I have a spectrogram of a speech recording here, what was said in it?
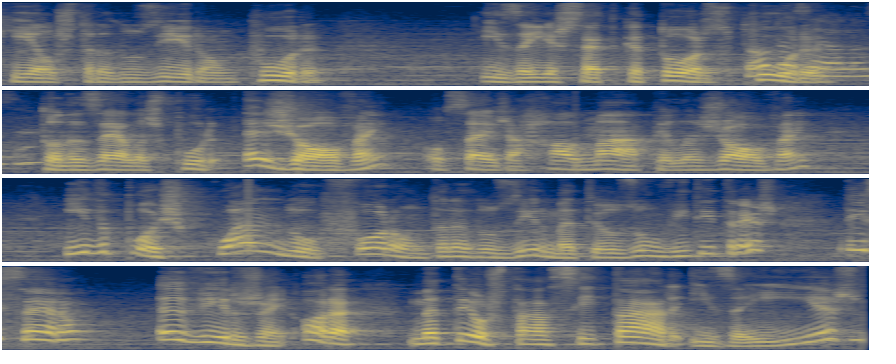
que eles traduziram por Isaías 7,14, por elas, né? todas elas por a jovem, ou seja, Halmá pela jovem, e depois, quando foram traduzir Mateus 1,23, disseram a Virgem. Ora, Mateus está a citar Isaías,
